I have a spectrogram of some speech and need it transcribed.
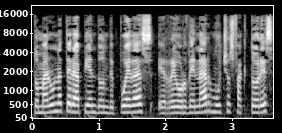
tomar una terapia en donde puedas reordenar muchos factores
